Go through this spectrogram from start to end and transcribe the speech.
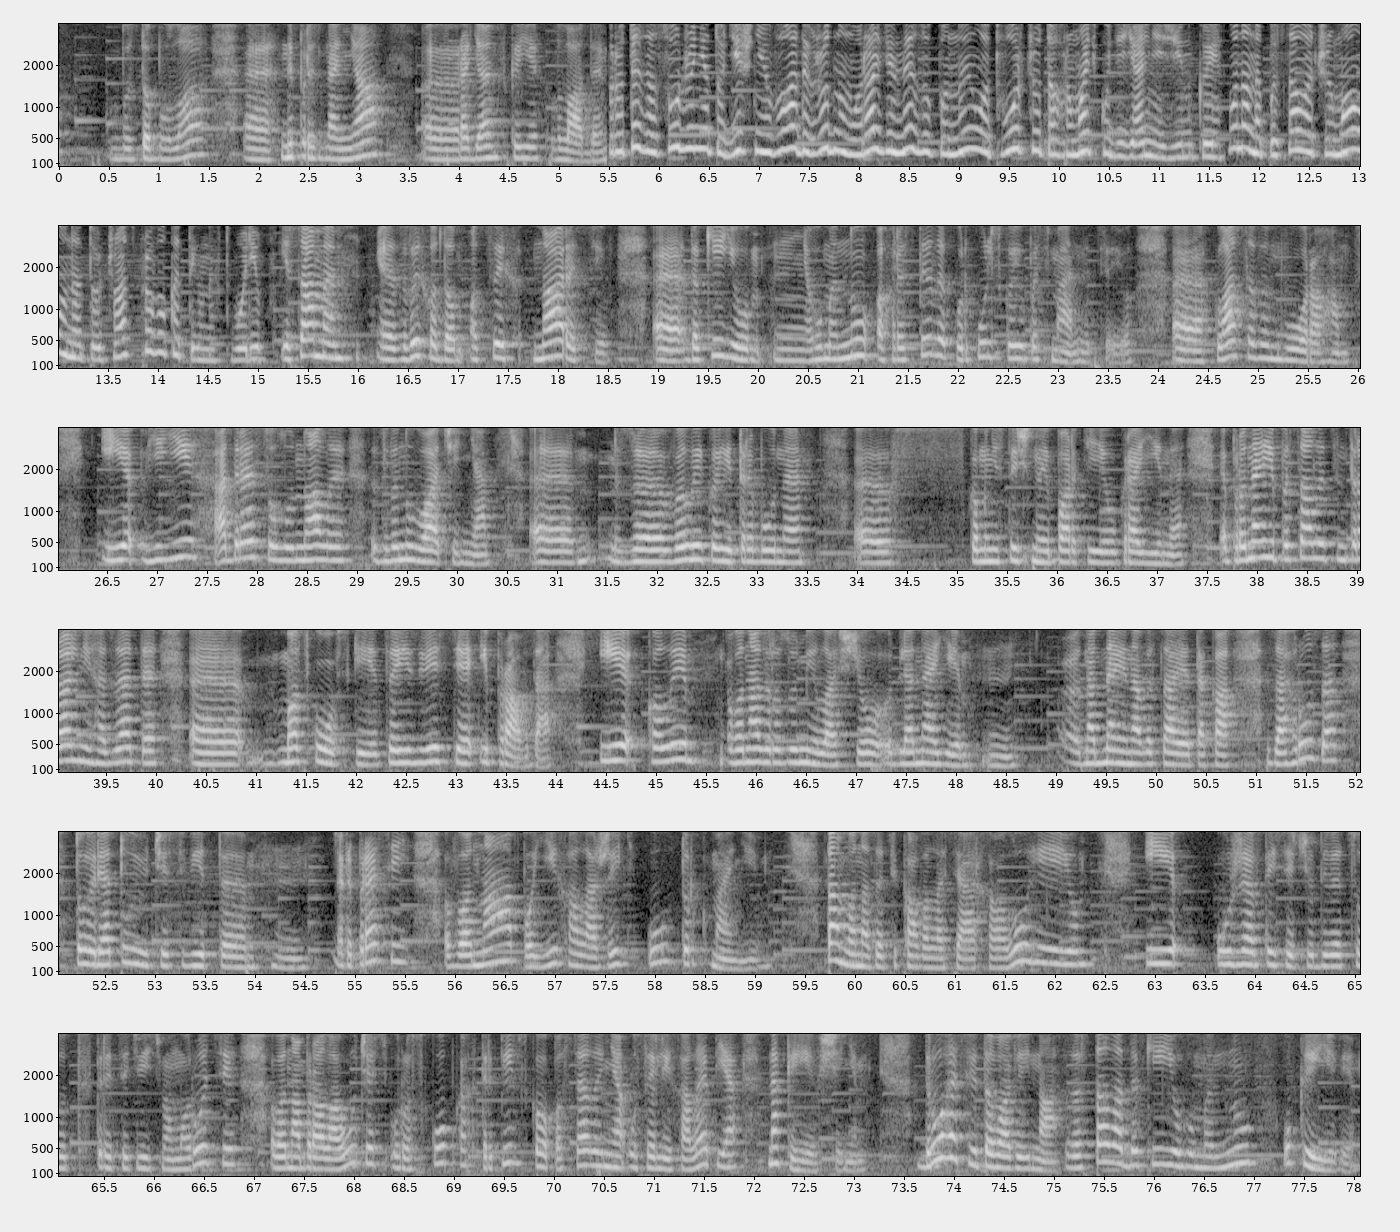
здобула е, непризнання е, радянської влади. Проте засудження тодішньої влади в жодному разі не зупинило творчу та громадську діяльність жінки. Вона написала чимало на той час провокативних творів. І саме е, з виходом оцих нарисів е, до Кию м, Гуменну охрестили куркульською письменницею, е, класовим ворогом. І в її адресу лунали звинувачення е, з великої трибуни. е, Комуністичної партії України. Про неї писали центральні газети е, московські, це «Ізвістія» і Правда. І коли вона зрозуміла, що для неї над нею нависає така загроза, то рятуючись від репресій, вона поїхала жити у Туркменію. Там вона зацікавилася археологією і Уже в 1938 році вона брала участь у розкопках трипільського поселення у селі Халеп'я на Київщині. Друга світова війна застала Докію Гуменну у Києві.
